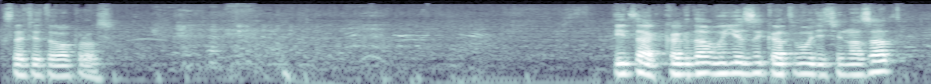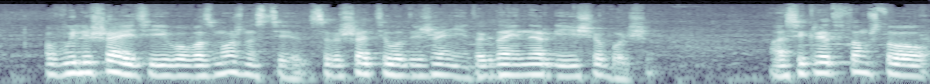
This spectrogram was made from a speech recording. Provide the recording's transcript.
Кстати, это вопрос. Итак, когда вы язык отводите назад, вы лишаете его возможности совершать телодвижение, и тогда энергии еще больше. А секрет в том, что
